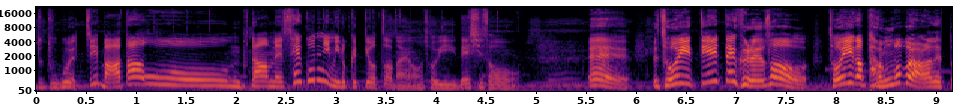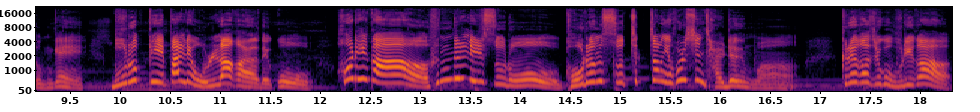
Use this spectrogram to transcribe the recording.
또 누구였지 마다온 그다음에 세구님 이렇게 뛰었잖아요 저희 넷이서 예 네, 저희 뛸 때 그래서 저희가 방법을 알아냈던 게 무릎이 빨리 올라가야 되고 허리가 흔들릴수록 걸음수 측정이 훨씬 잘 되는 거야. 그래가지고 우리가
